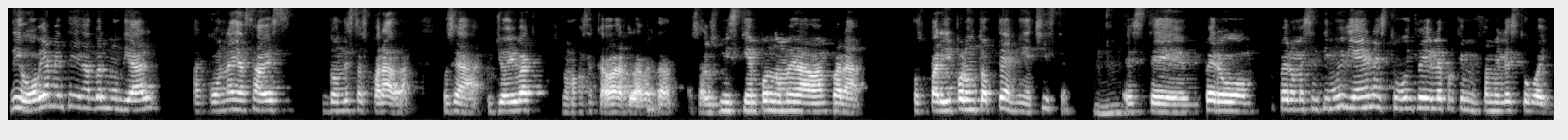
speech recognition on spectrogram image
digo, obviamente llegando al Mundial, a Kona ya sabes dónde estás parada, o sea, yo iba nomás a acabar, la verdad, o sea, los, mis tiempos no me daban para, pues, para ir por un top ten, ni de chiste, este, pero, pero me sentí muy bien, estuvo increíble porque mi familia estuvo ahí.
